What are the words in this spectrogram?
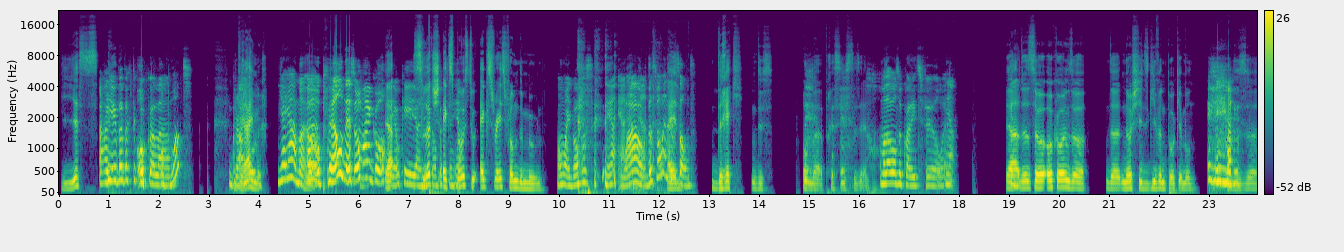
Yes. Ah, ja, dat dacht ik Op, ook wel aan. op wat? Grimer? Grimer. Ja, ja, maar eh, op vuilnis. Oh my god. Ja. Ja, oké. ja, Sludge exposed to X-rays from the moon. Oh my god. Ja, Wauw, ja. dat is wel interessant. Drek, dus. Om eh, precies te zijn. Maar dat was ook wel iets veel. Hè? Ja. Ja, dat is zo, ook gewoon zo de no shits given Pokémon. Ja. Dus eh,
